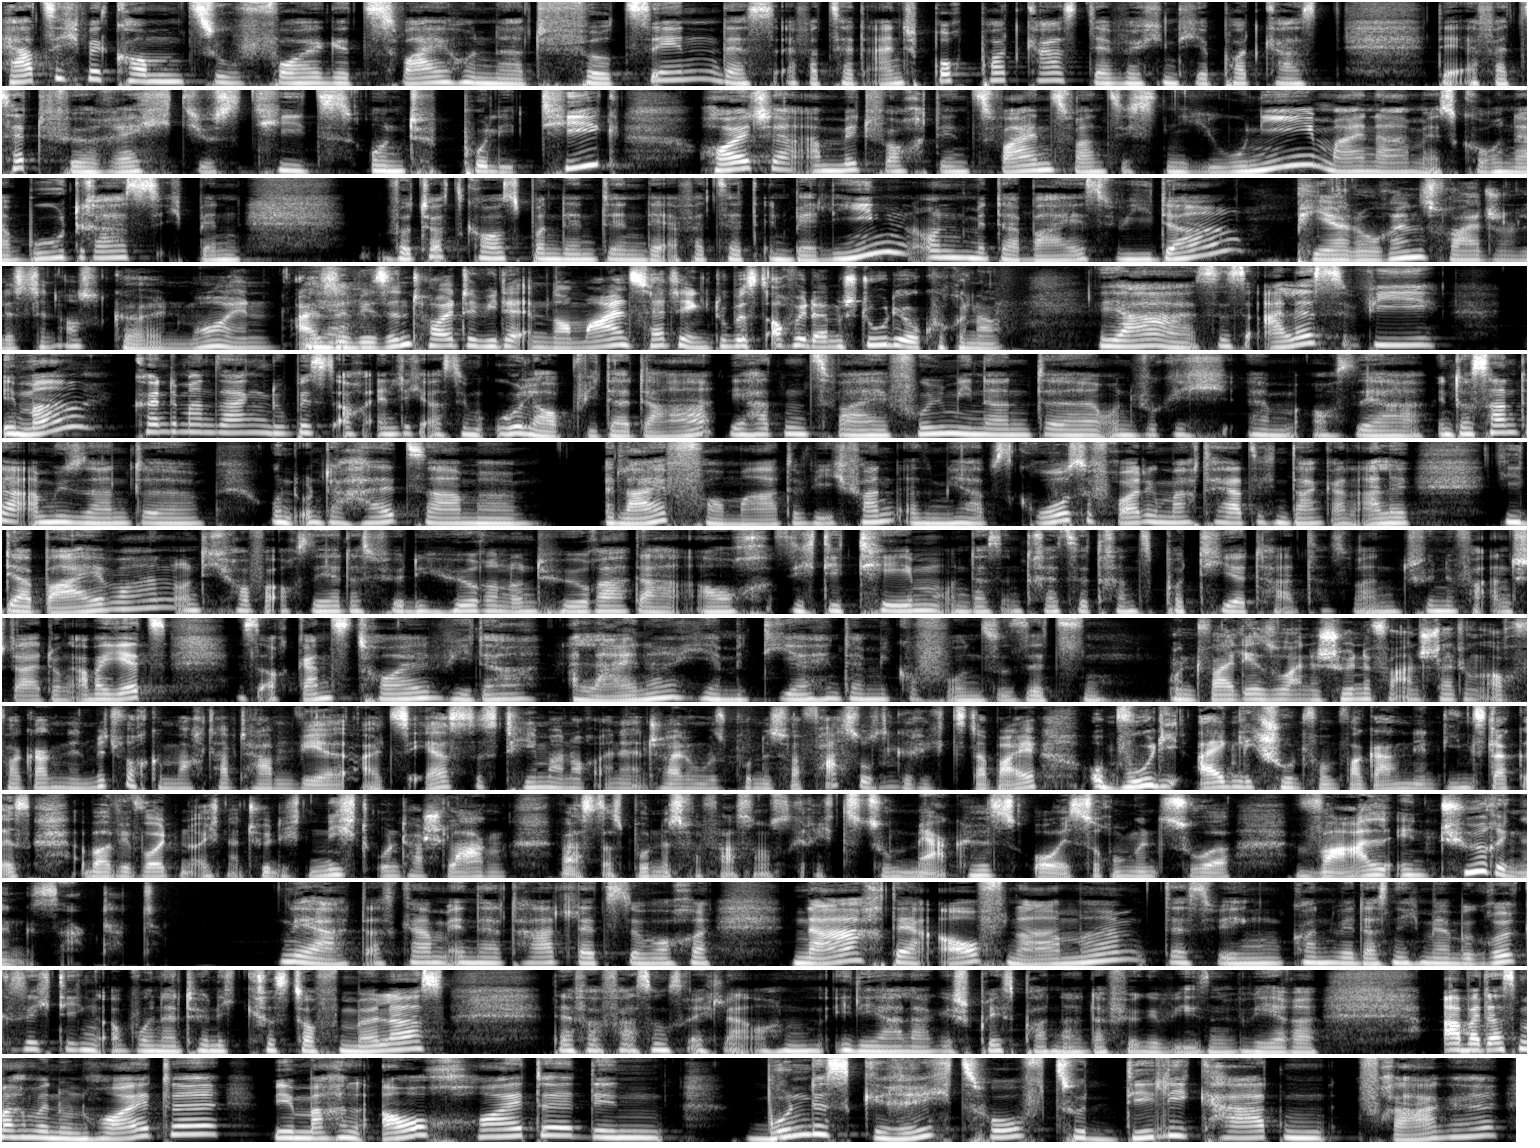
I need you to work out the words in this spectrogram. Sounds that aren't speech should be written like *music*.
Herzlich willkommen zu Folge 214 des FAZ Einspruch Podcast, der wöchentliche Podcast der FAZ für Recht, Justiz und Politik. Heute am Mittwoch, den 22. Juni. Mein Name ist Corinna Budras. Ich bin Wirtschaftskorrespondentin der FAZ in Berlin und mit dabei ist wieder Pia Lorenz, freie Journalistin aus Köln. Moin. Also ja. wir sind heute wieder im normalen Setting. Du bist auch wieder im Studio, Corinna. Ja, es ist alles wie immer, könnte man sagen. Du bist auch endlich aus dem Urlaub wieder da. Wir hatten zwei fulminante und wirklich ähm, auch sehr interessante, amüsante und unterhaltsame Live-Formate, wie ich fand. Also mir hat es große Freude gemacht. Herzlichen Dank an alle, die dabei waren. Und ich hoffe auch sehr, dass für die Hörerinnen und Hörer da auch sich die Themen und das Interesse transportiert hat. Das war eine schöne Veranstaltung. Aber jetzt ist auch ganz toll, wieder alleine hier mit dir hinter Mikrofon zu sitzen. Und weil ihr so eine schöne Veranstaltung auch vergangenen Mittwoch gemacht habt, haben wir als erstes Thema noch eine Entscheidung des Bundesverfassungsgerichts dabei, obwohl die eigentlich schon vom vergangenen Dienstag ist. Aber wir wollten euch natürlich nicht unterschlagen, was das Bundesverfassungsgericht zu Merkels Äußerungen zur Wahl in Thüringen gesagt hat. Ja, das kam in der Tat letzte Woche nach der Aufnahme. Deswegen konnten wir das nicht mehr berücksichtigen, obwohl natürlich Christoph Möllers, der Verfassungsrechtler, auch ein idealer Gesprächspartner dafür gewesen wäre. Aber das machen wir nun heute. Wir machen auch heute den Bundesgerichtshof zur delikaten Frage,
